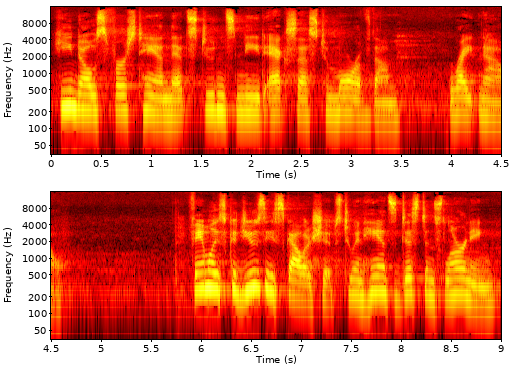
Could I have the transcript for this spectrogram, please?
he knows firsthand that students need access to more of them right now. Families could use these scholarships to enhance distance learning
